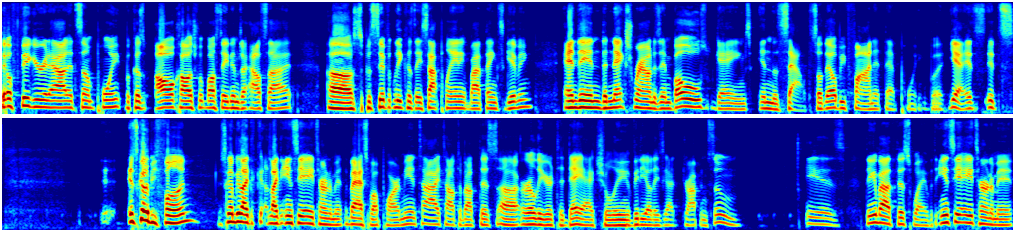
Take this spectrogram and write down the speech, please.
They'll figure it out at some point because all college football stadiums are outside, uh, specifically because they stopped playing it by Thanksgiving. And then the next round is in bowls games in the South, so they'll be fine at that point. But yeah, it's it's it's gonna be fun. It's gonna be like the, like the NCAA tournament, the basketball part. Me and Ty talked about this uh, earlier today. Actually, a video that he's got dropping soon is think about it this way with the NCAA tournament,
